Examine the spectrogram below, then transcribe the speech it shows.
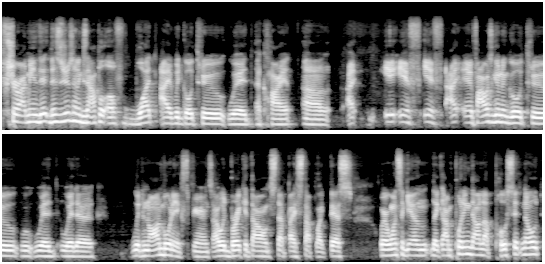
sure i mean th- this is just an example of what i would go through with a client uh, I, if if I if I was going to go through with with a with an onboarding experience, I would break it down step by step like this, where once again, like I'm putting down a post-it note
